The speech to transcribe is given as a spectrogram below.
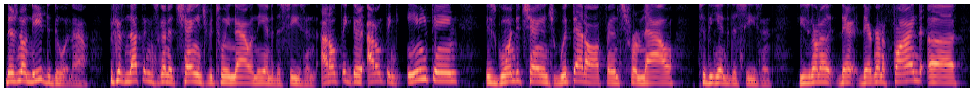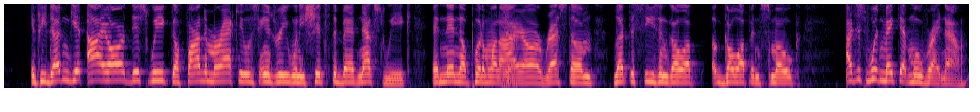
There's no need to do it now because nothing's going to change between now and the end of the season. I don't think there. I don't think anything is going to change with that offense from now to the end of the season. He's gonna. They're they're gonna find. Uh, if he doesn't get IR this week, they'll find a miraculous injury when he shits the bed next week, and then they'll put him on IR, rest him, let the season go up, go up in smoke. I just wouldn't make that move right now.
